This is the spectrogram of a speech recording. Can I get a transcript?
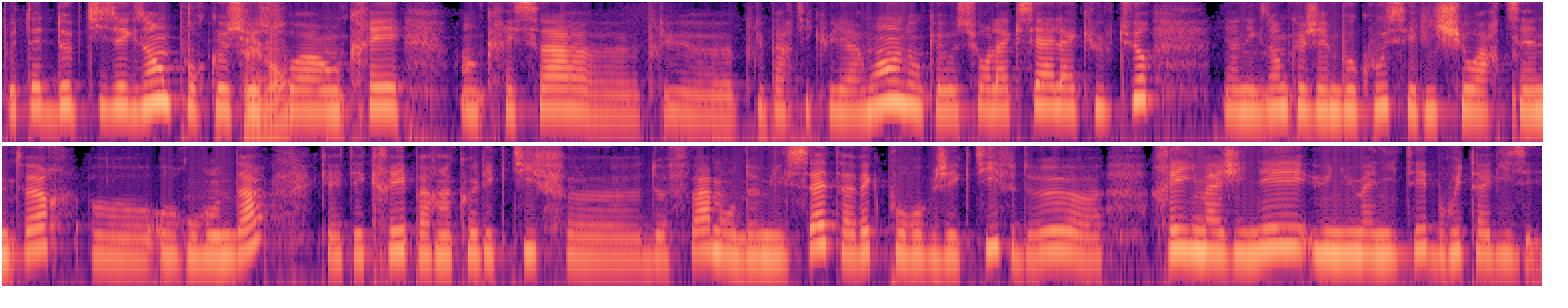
Peut-être deux petits exemples pour que ce soit ancré, ancré ça euh, plus, plus particulièrement. Donc sur l'accès à la culture, il y a un exemple que j'aime beaucoup, c'est l'Ishio Art Center au, Rwanda, qui a été créé par un collectif euh, de femmes en 2007 avec pour objectif de euh, réimaginer une humanité brutalisée,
